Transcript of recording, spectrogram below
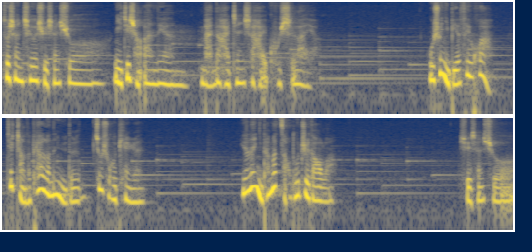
坐上车，雪山说：“你这场暗恋瞒的还真是海枯石烂呀。”我说：“你别废话，这长得漂亮的女的就是会骗人。”原来你他妈早都知道了。雪山说：“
